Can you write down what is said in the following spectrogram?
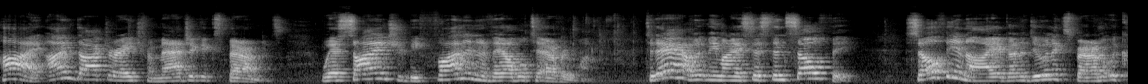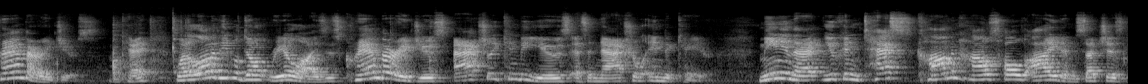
Hi, I'm Dr. H from Magic Experiments, where science should be fun and available to everyone. Today I have with me my assistant Sophie. Sophie and I are going to do an experiment with cranberry juice. Okay? What a lot of people don't realize is cranberry juice actually can be used as a natural indicator. Meaning that you can test common household items such as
